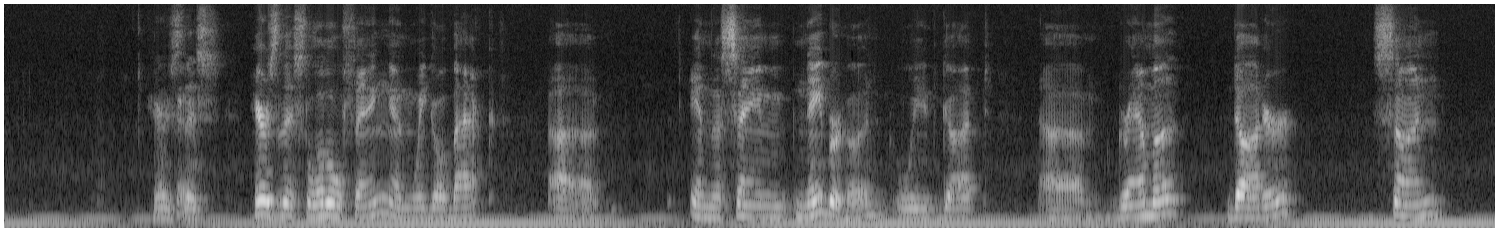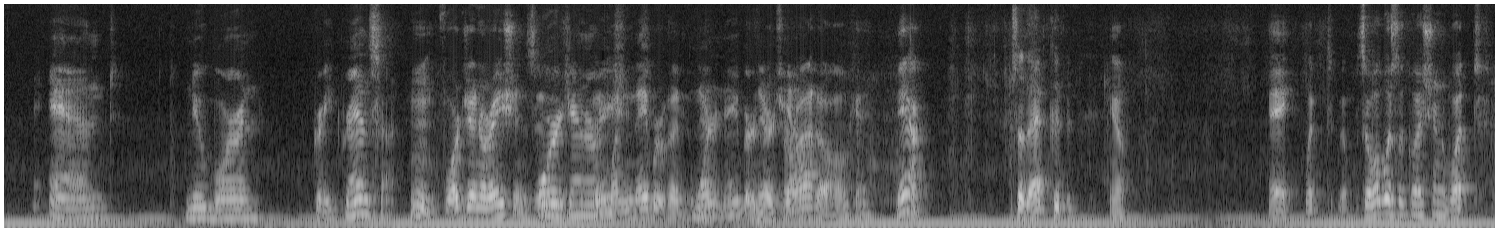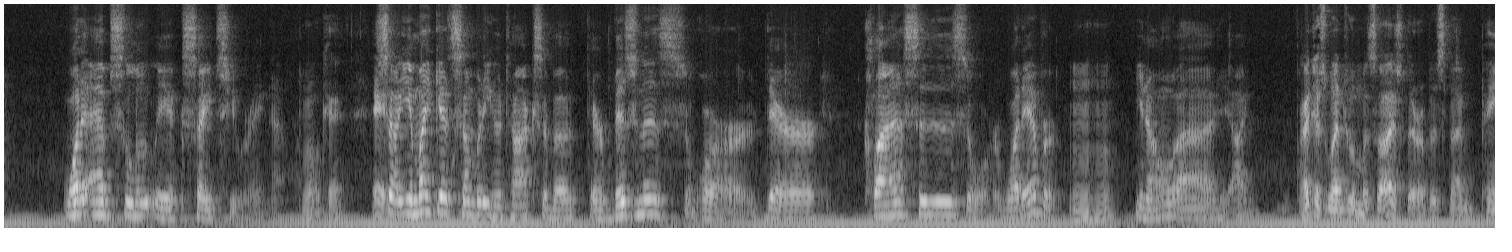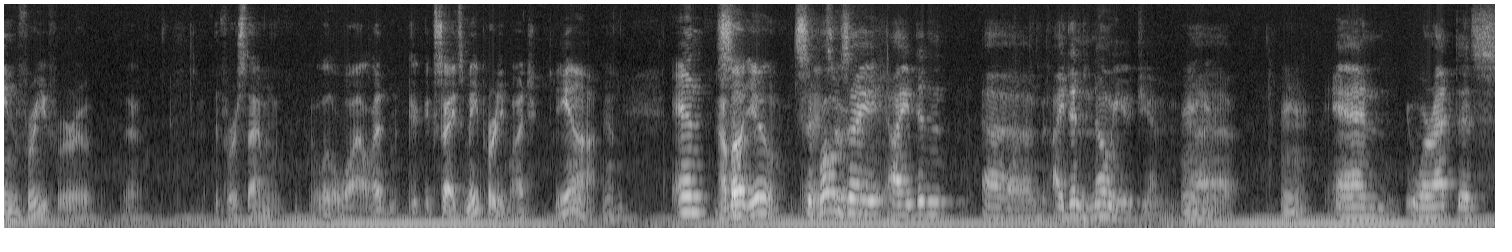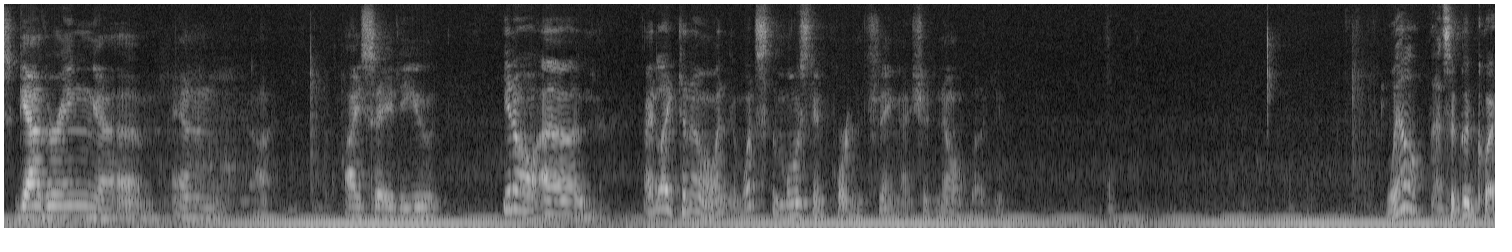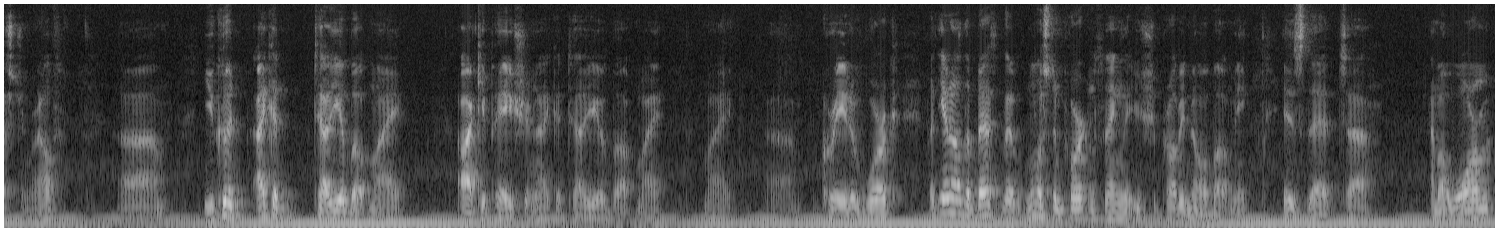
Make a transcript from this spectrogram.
Here's Okay. this here's this little thing and we go back uh, in the same neighborhood. We've got um, grandma daughter son and newborn great grandson Hmm, four generations. in- Four in generations. one neighborhood. One neighborhood, Near yeah. Toronto. Okay. Yeah. So that could, you know. Hey, what? So what was the question? What? what absolutely excites you right now Okay. Hey. So you might get somebody who talks about their business or their classes or whatever. hmm You know, uh, I, I just went to a massage therapist and I'm pain free for uh, the first time in a little while. That excites me pretty much. yeah. Yeah. And How about you? Suppose uh, I, I didn't uh, I didn't know you, Jim, Mhm. uh, hmm. and we're at this gathering, um, and uh, I say to you, you know, uh, I'd like to know what's the most important thing I should know about you. Well, that's a good question, Ralph. Um, you could, I could tell you about my occupation. I could tell you about my my uh, creative work. But you know, the best, the most important thing that you should probably know about me is that uh, I'm a warm,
